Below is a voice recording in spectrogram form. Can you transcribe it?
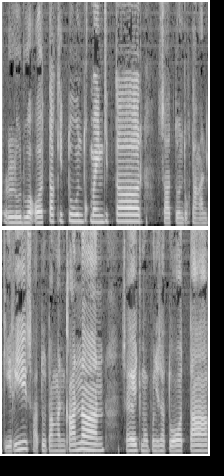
Perlu dua otak itu untuk main gitar. Satu untuk tangan kiri, satu tangan kanan. Saya cuma punya satu otak.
